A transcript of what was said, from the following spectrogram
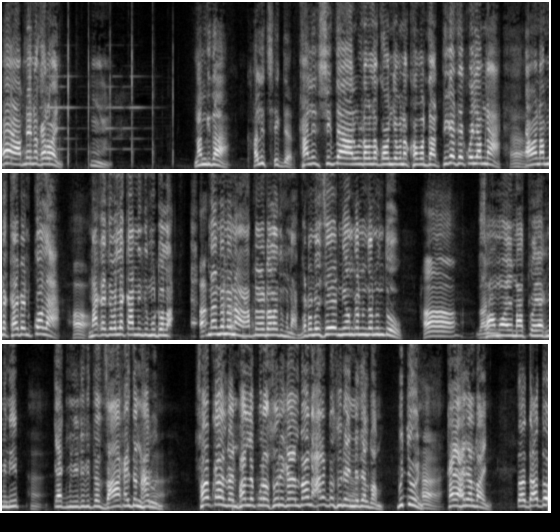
হ্যাঁ আপনি এনে খারোয়েন হুম। নাম কি দা? খালিদ শিকদার। খালিদ শিকদার উল্টা পাল্টা কন যাব না খবরদার। ঠিক আছে কইলাম না। হ্যাঁ। এখন আপনি খাইবেন কলা। হ্যাঁ। না খাইতে পারলে কানি দিমু ডলা। না না না না আপনারা ডলা দিব না। ঘটনা হয়েছে নিয়ম কানুন জানুন তো। হ্যাঁ জানি। সময় মাত্র এক মিনিট। হ্যাঁ। এক মিনিটের ভিতরে যা খাইতেন হারুন। সব খাইলবেন ফাইলে পুরো ছুরি খাইলবেন আরেকটা ছুরি এনে দেলবাম বুঝছুন? হ্যাঁ। খাই হারিয়াল বাইন তো দাদু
